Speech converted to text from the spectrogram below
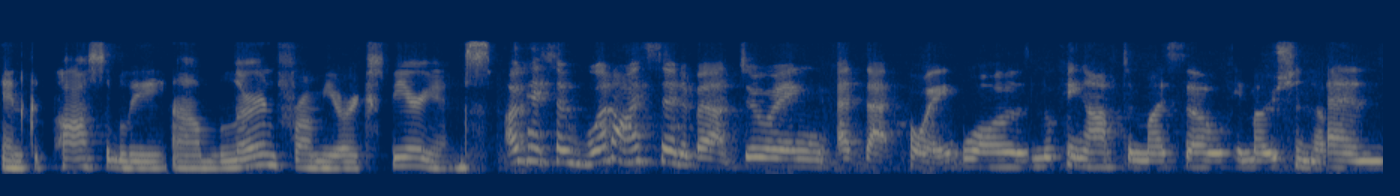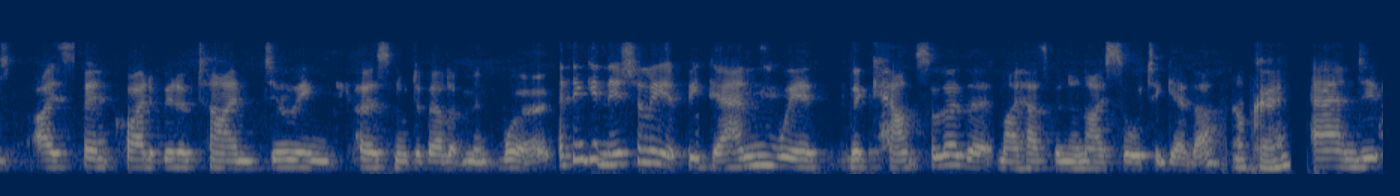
and could possibly um, learn from your experience? Okay, so what I said about doing at that point was looking after myself emotionally. And I spent quite a bit of time doing personal development work. I think initially it began with the counselor that my husband and I saw together. Okay. And it,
